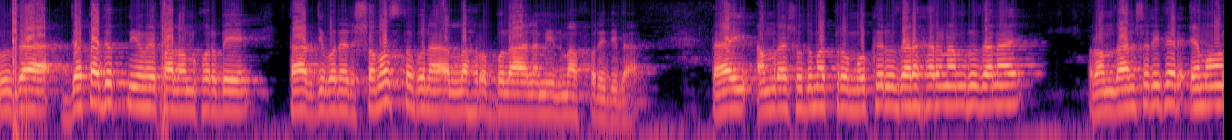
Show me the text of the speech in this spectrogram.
রোজা যথাযথ নিয়মে পালন করবে, তার জীবনের সমস্ত গুণা আল্লাহ রব্বুল আলমিন মাফ করে দিবা। তাই আমরা শুধুমাত্র মুখে রোজা রাখার নাম রোজা নাই, রমজান শরীফের এমন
